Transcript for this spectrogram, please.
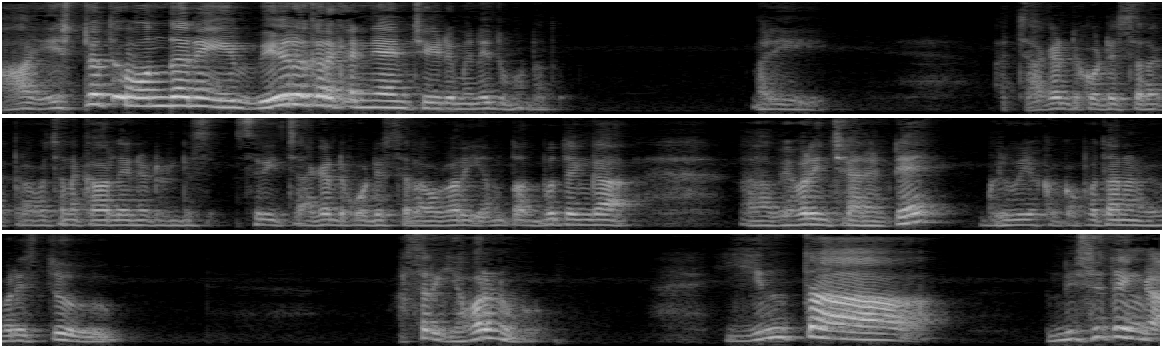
ఆ ఇష్టత ఉందని వేరొకరికి అన్యాయం చేయడం అనేది ఉండదు. మరి ఆ చాగంటి కోటేశ్వర ప్రవచనకారులైనటువంటి శ్రీ చాగంటి కోటేశ్వరరావు గారు ఎంత అద్భుతంగా వివరించారంటే గురువు యొక్క గొప్పతనాన్ని వివరిస్తూ అసలు ఎవరు నువ్వు? ఇంత నిశితంగా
